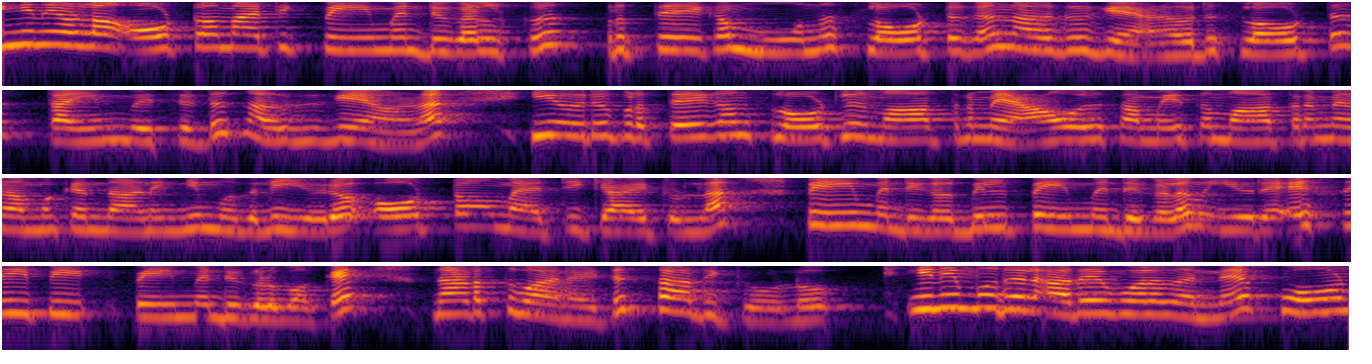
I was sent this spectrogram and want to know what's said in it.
ഇങ്ങനെയുള്ള ഓട്ടോമാറ്റിക് പേയ്മെന്റുകൾക്ക് പ്രത്യേകം മൂന്ന് സ്ലോട്ടുകൾ നൽകുകയാണ്. ഒരു സ്ലോട്ട് ടൈം വെച്ചിട്ട് നൽകുകയാണ്. ഈ ഒരു പ്രത്യേകം സ്ലോട്ടിൽ മാത്രമേ ആ ഒരു സമയത്ത് മാത്രമേ നമുക്ക് എന്താണ് ഇനി മുതൽ ഈ ഒരു ഓട്ടോമാറ്റിക് ആയിട്ടുള്ള പേയ്മെന്റുകൾ ബിൽ പേയ്മെന്റുകളും ഈ ഒരു എസ് ഐ പി പേയ്മെന്റുകളും ഒക്കെ നടത്തുവാനായിട്ടും സാധിക്കുകയുള്ളൂ. ഇനി മുതൽ അതേപോലെ തന്നെ ഫോൺ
